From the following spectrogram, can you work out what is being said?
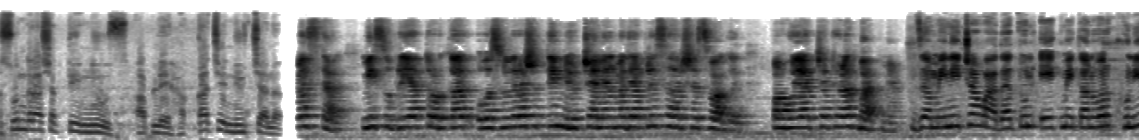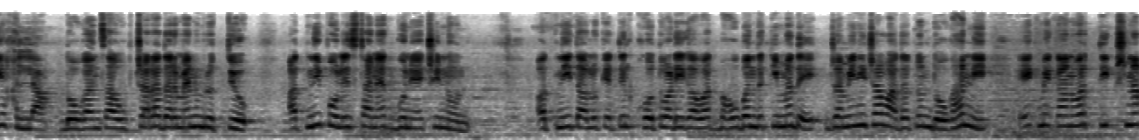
वसुंधरा शक्ती न्यूज आपले हक्काचे न्यूज चॅनल. नमस्कार मी सुप्रिया तोडकर वसुंधरा शक्ती न्यूज चॅनलमध्ये आपले सहर्ष स्वागत. पाहूया आजच्या ठळक बातम्या. जमिनीच्या वादातून एकमेकांवर खुनी हल्ला दोघांचा उपचारादरम्यान मृत्यू अतनी पोलीस ठाण्यात गुन्ह्याची नोंद. अतनी तालुक्यातील खोतवाडी गावात भाऊबंदकीमध्ये जमिनीच्या वादातून दोघांनी एकमेकांवर तीक्ष्ण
